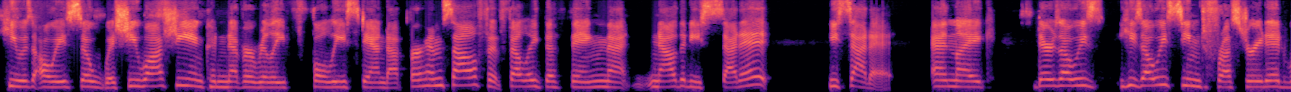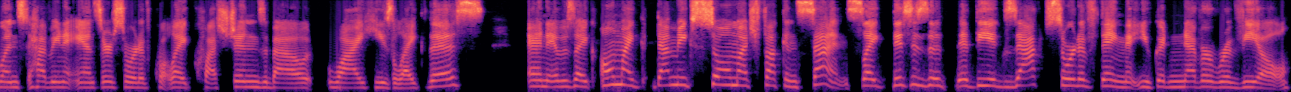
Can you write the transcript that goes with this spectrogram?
he was always so wishy washy and could never really fully stand up for himself. It felt like the thing that now that he said it, he said it. And like there's always he's always seemed frustrated when having to answer sort of like questions about why he's like this. And it was like oh my that makes so much fucking sense. Like this is the the exact sort of thing that you could never reveal.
